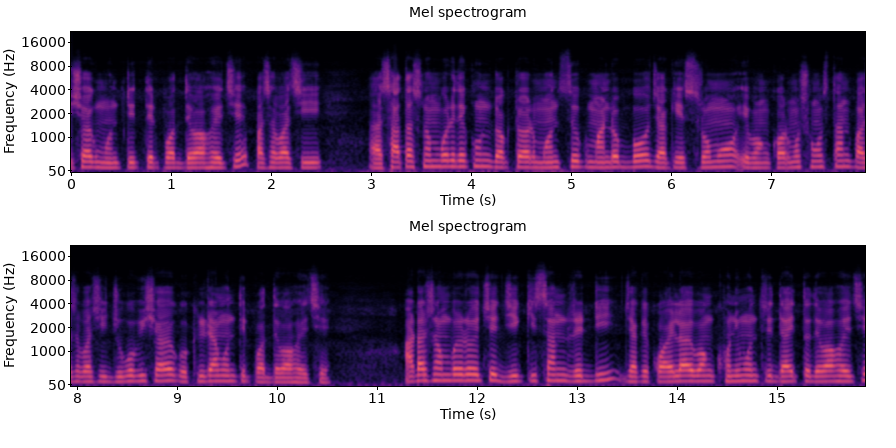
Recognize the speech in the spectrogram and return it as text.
বিষয়ক মন্ত্রিত্বের পদ দেওয়া হয়েছে। পাশাপাশি সাতাশ নম্বরে দেখুন ডক্টর মনসুখ মান্ডব্য, যাকে শ্রম এবং কর্মসংস্থান, পাশাপাশি যুব বিষয়ক ও ক্রীড়ামন্ত্রীর পদ দেওয়া হয়েছে। আঠাশ নম্বরে রয়েছে জি কিষান রেড্ডি, যাকে কয়লা এবং খনিমন্ত্রীর দায়িত্ব দেওয়া হয়েছে।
